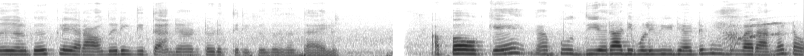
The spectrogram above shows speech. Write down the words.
നിങ്ങൾക്ക് ക്ലിയർ ആവുന്ന രീതിയിൽ തന്നെയാണ് കേട്ടോ എടുത്തിരിക്കുന്നത് എന്തായാലും. അപ്പോൾ ഓക്കെ ഞാൻ പുതിയൊരു അടിപൊളി വീഡിയോ ആയിട്ട് വീണ്ടും വരാം കേട്ടോ.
